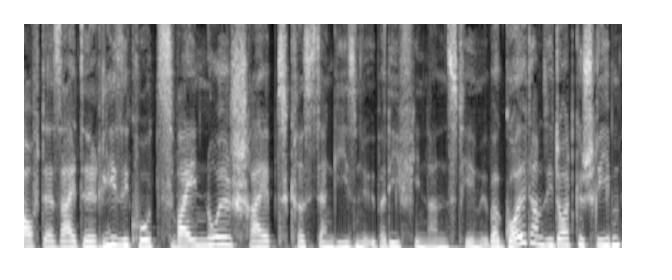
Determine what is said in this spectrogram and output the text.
Auf der Seite Risiko 2.0 schreibt Christian Giesen über die Finanzthemen. Über Gold haben Sie dort geschrieben.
